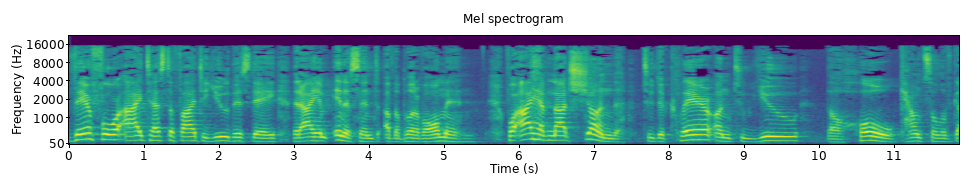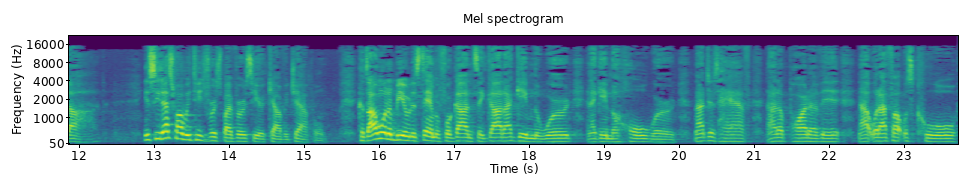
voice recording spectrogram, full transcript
Therefore I testify to you this day that I am innocent of the blood of all men. For I have not shunned to declare unto you the whole counsel of God. You see, that's why we teach verse by verse here at Calvary Chapel. Because I want to be able to stand before God and say, God, I gave him the word and I gave him the whole word. Not just half, not a part of it, not what I thought was cool,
